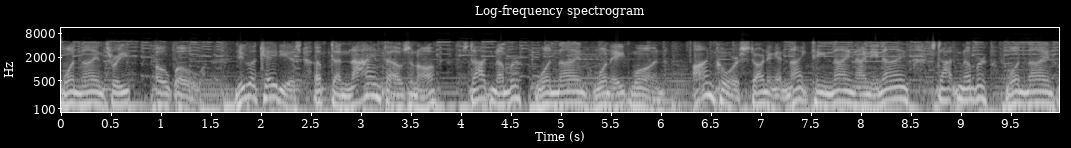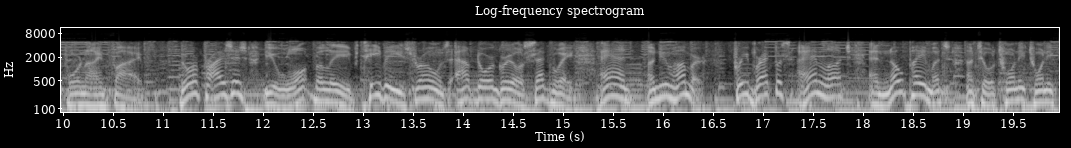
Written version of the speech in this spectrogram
19300. New Acadias up to 9000 off stock number 19181. Encore starting at 19,999, stock number 19495. Door prizes you won't believe TVs, drones, outdoor grills, Segway, and a new Hummer. Free breakfast and lunch and no payments until 2024.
